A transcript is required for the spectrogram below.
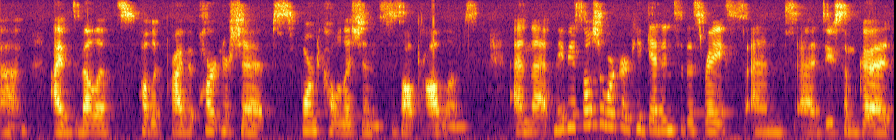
Um, I've developed public private partnerships, formed coalitions to solve problems, and that maybe a social worker could get into this race and uh, do some good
